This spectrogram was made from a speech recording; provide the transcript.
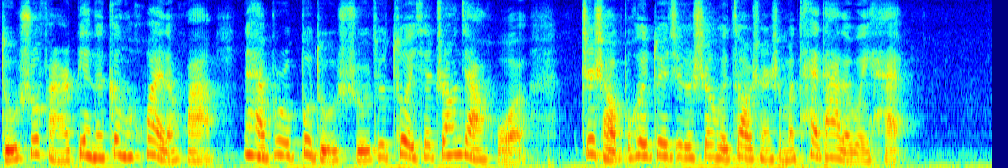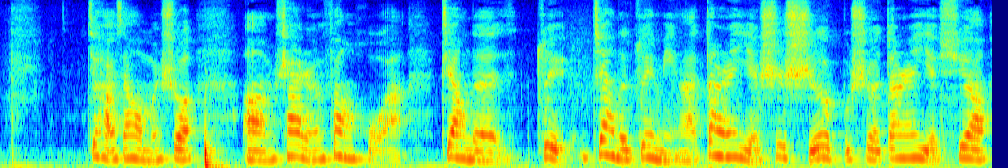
读书反而变得更坏的话，那还不如不读书，就做一些庄稼活，至少不会对这个社会造成什么太大的危害。就好像我们说，嗯，杀人放火啊，这样的罪，这样的罪名啊，当然也是十恶不赦，当然也需要，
